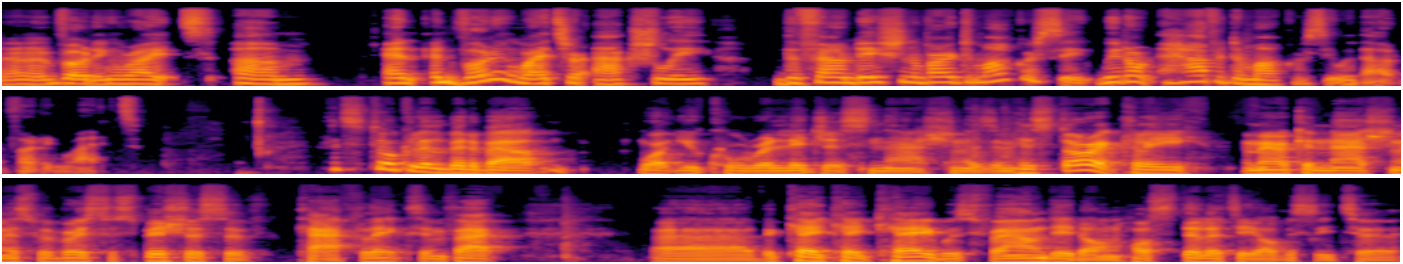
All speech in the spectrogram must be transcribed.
uh, voting rights. Um, and, and voting rights are actually the foundation of our democracy. We don't have a democracy without voting rights. Let's talk a little bit about what you call religious nationalism. Historically, American nationalists were very suspicious of Catholics. In fact, uh, the KKK was founded on hostility, obviously, to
